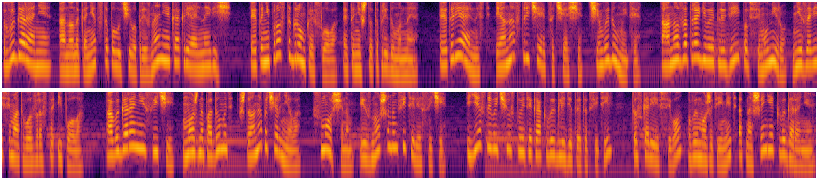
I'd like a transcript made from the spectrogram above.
Выгорание, оно наконец-то получило признание как реальная вещь. Это не просто громкое слово, это не что-то придуманное. Это реальность, и она встречается чаще, чем вы думаете. Оно затрагивает людей по всему миру, независимо от возраста и пола. О выгорании свечи можно подумать, что она почернела, сморщенном, изношенном фитиле свечи. Если вы чувствуете, как выглядит этот фитиль, то, скорее всего, вы можете иметь отношение к выгоранию.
